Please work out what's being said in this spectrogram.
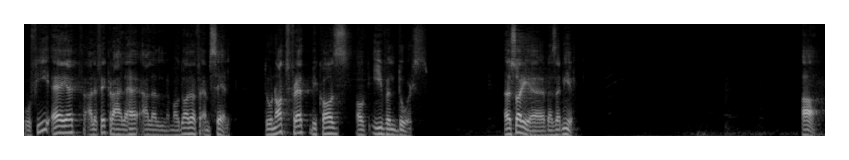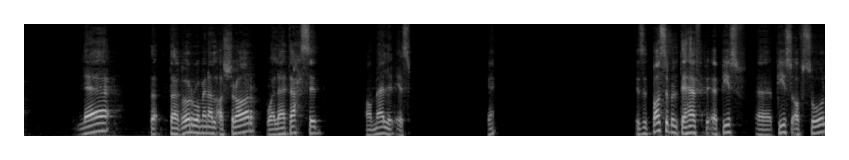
وفي آيات على فكرة على على الموضوع ده في أمثال. Do not fret because of evil doers. آه سوري يا مزامير آه. لا تغر من الأشرار ولا تحسد عمال الاسم okay. Is it possible to have a peace, uh, peace of soul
